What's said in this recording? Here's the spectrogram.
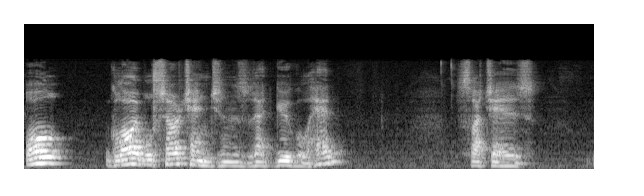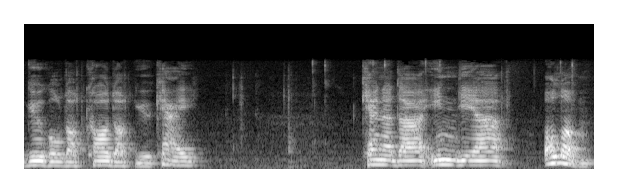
all global search engines that Google had, such as google.co.uk, Canada, India, all of them,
